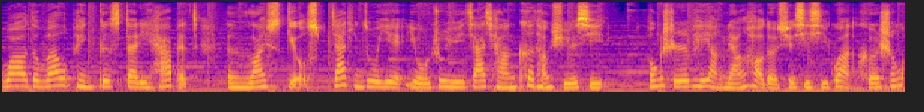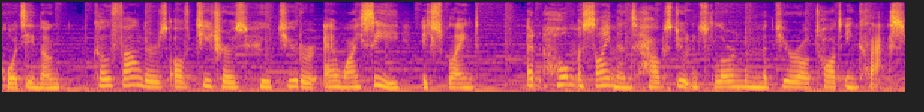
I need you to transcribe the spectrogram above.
while developing good study habits and life skills. 家庭作业有助于加强课堂学习，同时培养良好的学习习惯和生活技能。Co-founders of Teachers Who Tutor NYC explained, "At-home assignments help students learn the material taught in class."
